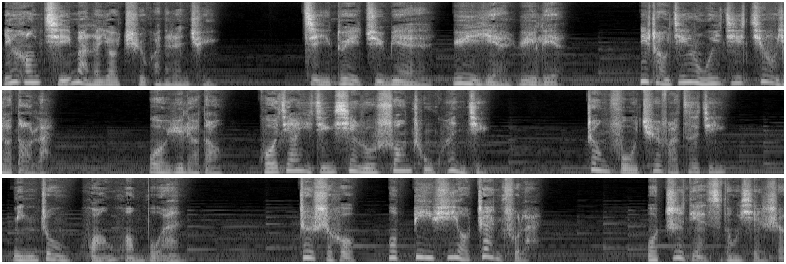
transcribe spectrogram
银行挤满了要取款的人群，挤兑局面愈演愈烈，一场金融危机就要到来。我预料到国家已经陷入双重困境：政府缺乏资金，民众惶惶不安。这时候。我必须要站出来。我致电斯通先生，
